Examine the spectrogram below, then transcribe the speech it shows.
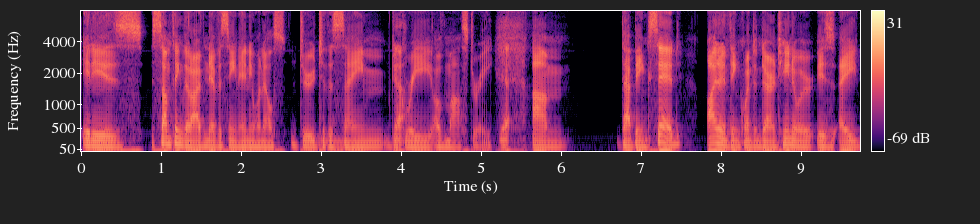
it is something that I've never seen anyone else do to the same Mm. Yeah. degree of mastery. Yeah. Um, that being said, I don't think Quentin Tarantino is a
